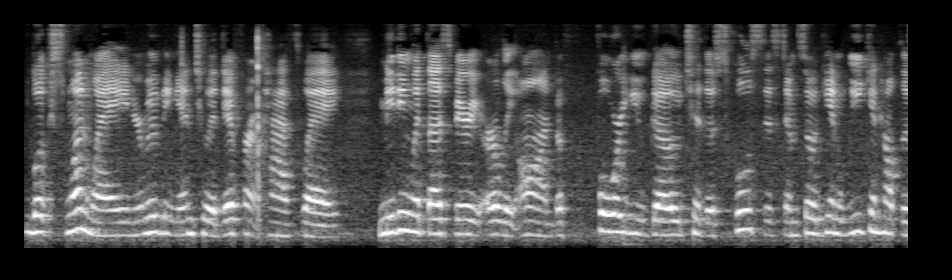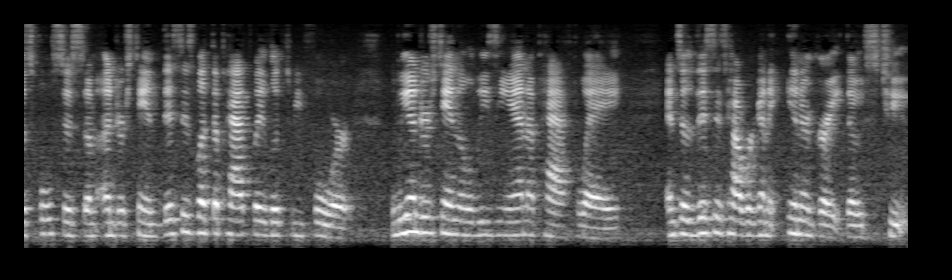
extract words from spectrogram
looks one way and you're moving into a different pathway, meeting with us very early on before you go to the school system. So, again, we can help the school system understand this is what the pathway looked before. We understand the Louisiana pathway and so this is how we're going to integrate those two.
